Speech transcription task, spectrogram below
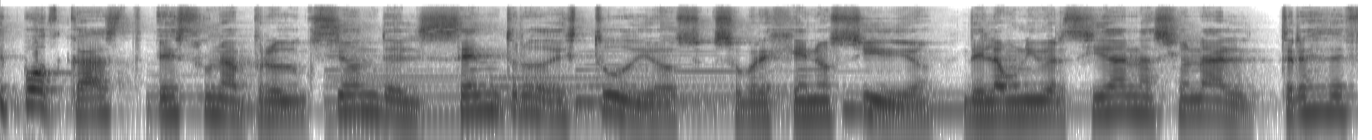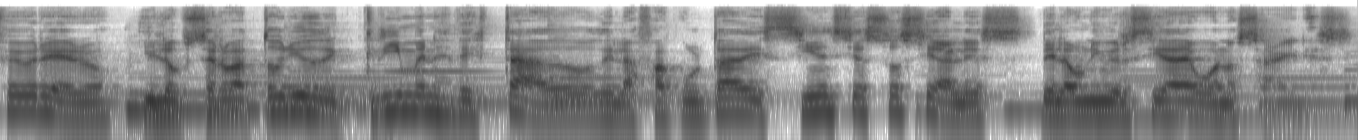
Este podcast es una producción del Centro de Estudios sobre Genocidio de la Universidad Nacional 3 de Febrero y el Observatorio de Crímenes de Estado de la Facultad de Ciencias Sociales de la Universidad de Buenos Aires.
